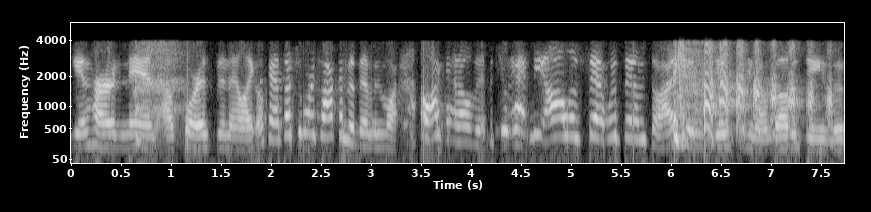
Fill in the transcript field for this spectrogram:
get hurt, and then of course, then they're like, okay, I thought you weren't talking to them anymore. Oh, I got over it, but you had me all upset with them, so I didn't just, you know, go to Jesus,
